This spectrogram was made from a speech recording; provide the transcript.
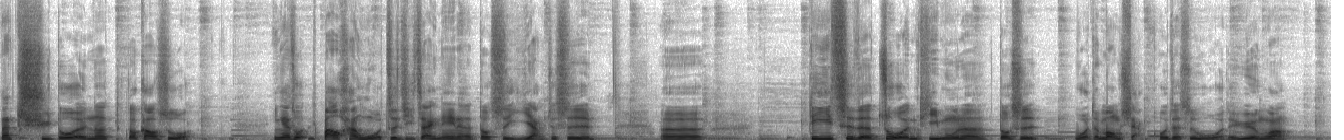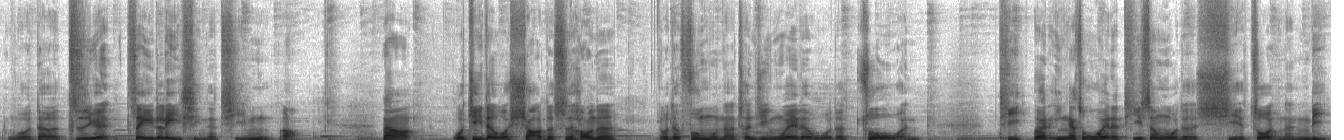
那许多人呢都告诉我，应该说包含我自己在内呢，都是一样，就是呃第一次的作文题目呢，都是我的梦想或者是我的愿望、我的志愿这一类型的题目哦。那我记得我小的时候呢。我的父母呢，曾经为了我的作文提，为应该说为了提升我的写作能力，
